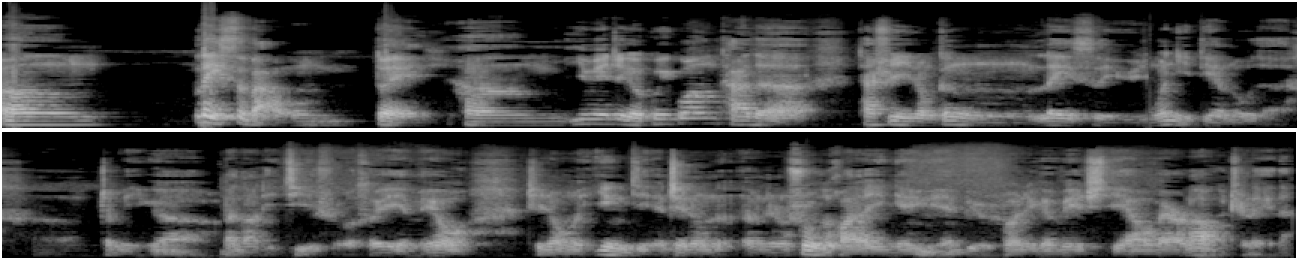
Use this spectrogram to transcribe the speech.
嗯，类似吧，嗯，对，嗯，因为这个硅光它的它是一种更类似于模拟电路的呃这么一个半导体技术，所以也没有这种硬件这种呃这种数字化的硬件语言，比如说这个 VHDL、Verilog 之类的，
